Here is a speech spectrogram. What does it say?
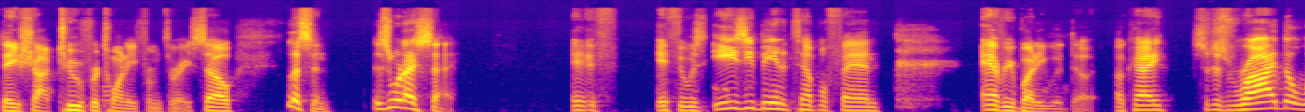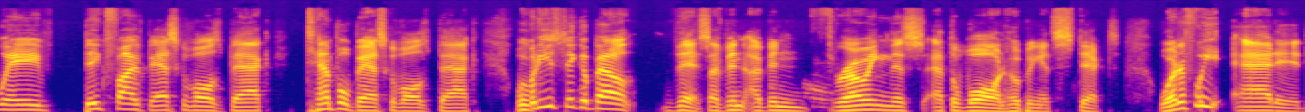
they shot two for 20 from three. So listen, this is what I say. If if it was easy being a Temple fan, everybody would do it. Okay. So just ride the wave. Big five basketball is back. Temple basketball is back. What do you think about this? I've been I've been throwing this at the wall and hoping it sticks. What if we added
